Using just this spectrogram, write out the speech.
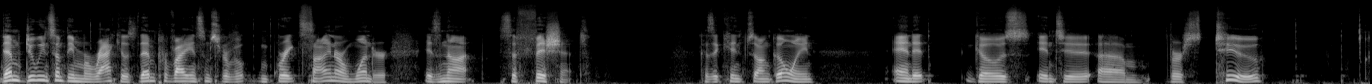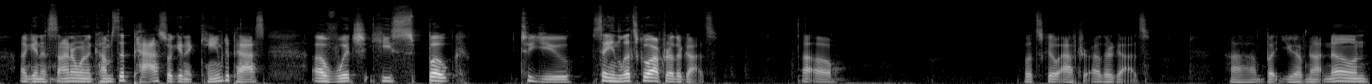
them doing something miraculous, them providing some sort of great sign or wonder is not sufficient. Because it keeps on going and it goes into um, verse 2 again a sign when it comes to pass so again it came to pass of which he spoke to you saying let's go after other gods. Uh-oh. Let's go after other gods. Uh, but you have not known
